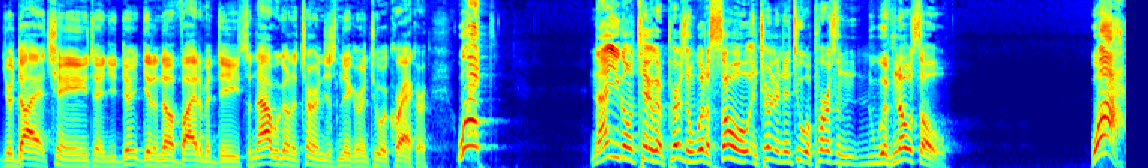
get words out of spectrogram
your diet changed and you didn't get enough vitamin D. So now we're gonna turn this nigger into a cracker. What? Now you're gonna take a person with a soul and turn it into a person with no soul. Why?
